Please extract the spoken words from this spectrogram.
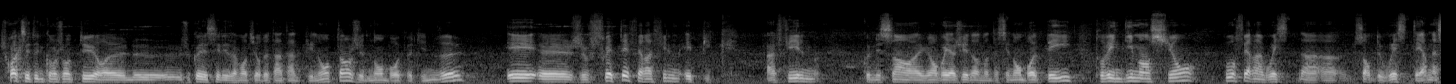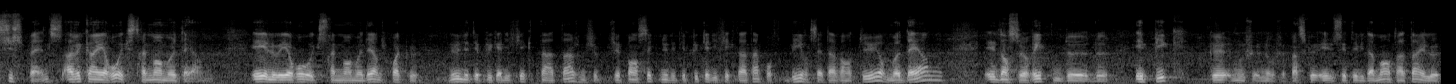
je crois que c'est une conjoncture. euh, je connaissais les aventures de Tintin depuis longtemps, j'ai de nombreux petits-neveux, et euh, je souhaitais faire un film épique. Un film, connaissant, ayant voyagé dans, dans ces nombreux pays, trouver une dimension pour faire un west- un- un- une sorte de western, un suspense, avec un héros extrêmement moderne. Et le héros extrêmement moderne, je crois que nul n'était plus qualifié que Tintin. J'ai pensé que nul n'était plus qualifié que Tintin pour vivre cette aventure moderne et dans ce rythme de, de épique que nous, nous- parce que c'est évidemment Tintin est le,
